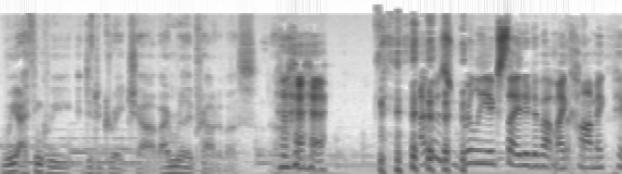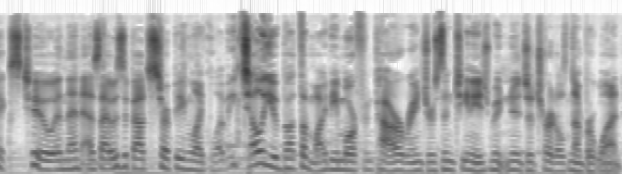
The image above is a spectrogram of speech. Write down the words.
We, I think we did a great job. I'm really proud of us. Um, I was really excited about my comic picks too, and then as I was about to start being like, let me tell you about the Mighty Morphin Power Rangers and Teenage Mutant Ninja Turtles number one,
